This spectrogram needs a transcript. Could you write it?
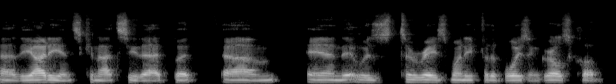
Uh, the audience cannot see that, but um, and it was to raise money for the Boys and Girls Club.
